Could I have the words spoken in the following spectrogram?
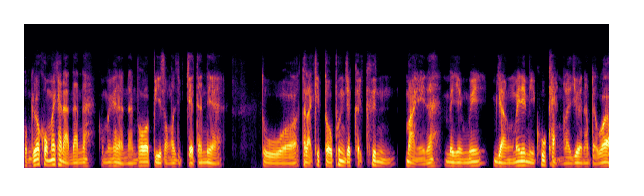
ผมคิดว่าคงไม่ขนาดนั้นนะคงไม่ขนาดนั้นเพราะว่าปี 2017 นั้นเนี่ย ตัวตลาดคริปโตเพิ่งจะเกิดขึ้นใหม่นะไม่ยังไม่ยังไม่ได้มีคู่แข่งอะไรเยอะนะแต่ว่า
